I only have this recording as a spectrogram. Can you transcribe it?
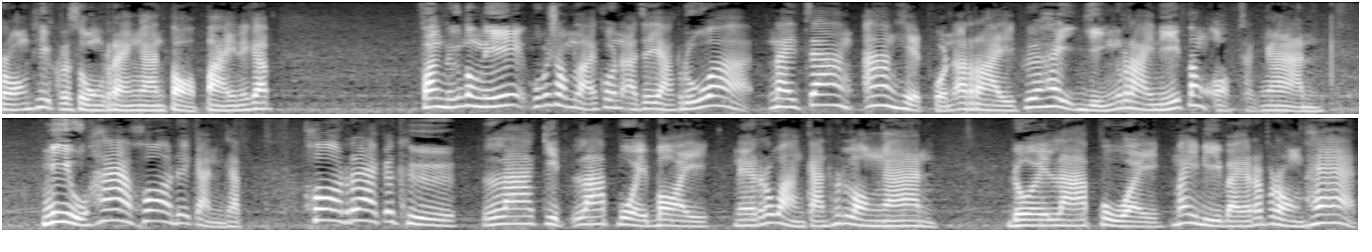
ร้องที่กระทรวงแรงงานต่อไปนะครับ ฟังถึงตรงนี้คุณผู้ชมหลายคนอาจจะอยากรู้ว่านายจ้างอ้างเหตุผลอะไร เพื่อให้หญิงรายนี้ต้องออกจากงาน มีอยู่ 5 ข้อด้วยกันครับ ข้อแรกก็คือ ลากิจลาป่วยบ่อย ในระหว่างการทดลองงาน โดยลาป่วยไม่มีใบรับรองแพทย์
